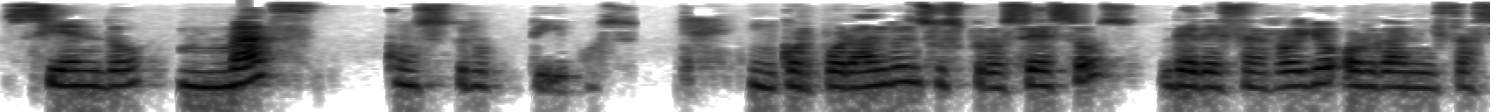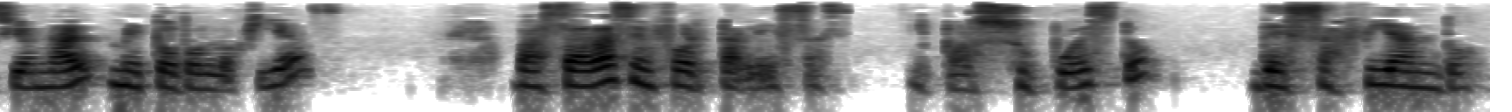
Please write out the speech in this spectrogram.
siendo más constructivos incorporando en sus procesos de desarrollo organizacional metodologías basadas en fortalezas y, por supuesto, desafiando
